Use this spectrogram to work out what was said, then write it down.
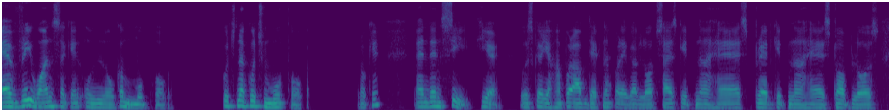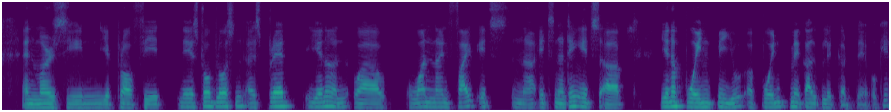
एवरी वन सेकेंड उन लोगों का मूव होगा। कुछ ना कुछ मूव होगा। Okay and then see here उसका यहाँ पर आप देखना पड़ेगा लॉट साइज़ कितना है स्प्रेड कितना है स्टॉप लॉस एंड मर्जिन ये प्रॉफिट ये स्टॉप लॉस स्प्रेड ये ना one nine five it's it's nothing it's ये ना पॉइंट में यू पॉइंट में कैलकुलेट करते हैं ओके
